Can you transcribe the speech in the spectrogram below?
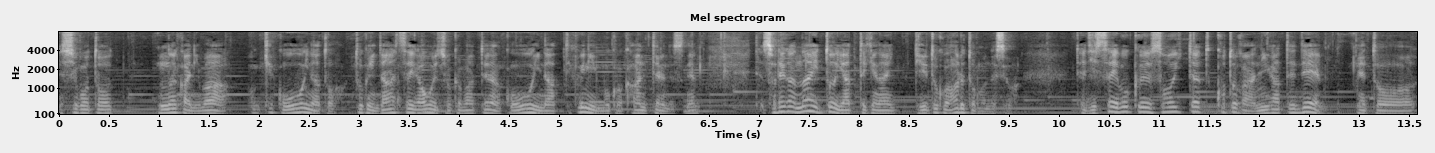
仕事の中には結構多いなと。特に男性が多い職場っていうのはこう多いなっていうふうに僕は感じてるんですね。でそれがないとやっていけないっていうところあると思うんですよ。で実際僕そういったことが苦手でえっと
